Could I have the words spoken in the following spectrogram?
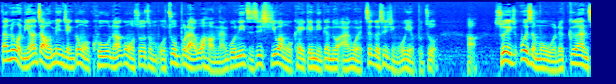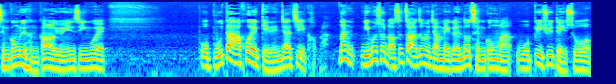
但如果你要在我面前跟我哭，然后跟我说什么我做不来，我好难过，你只是希望我可以给你更多安慰，这个事情我也不做好。所以为什么我的个案成功率很高的原因，是因为我不大会给人家借口了。那你会说，老师照你这么讲，每个人都成功吗？我必须得说，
